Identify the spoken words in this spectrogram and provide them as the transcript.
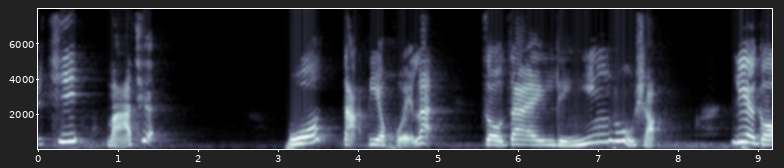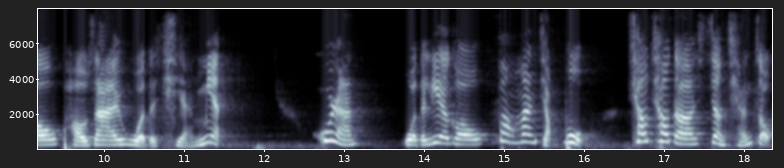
十七麻雀，我打猎回来，走在林荫路上，猎狗跑在我的前面。忽然，我的猎狗放慢脚步，悄悄地向前走，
